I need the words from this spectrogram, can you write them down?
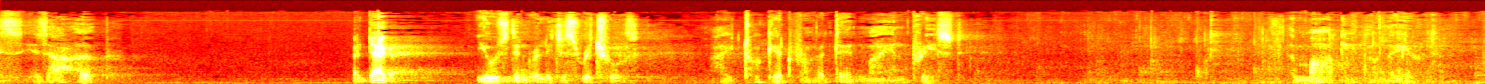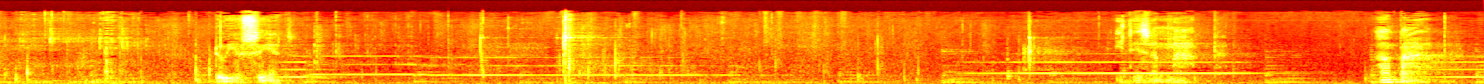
This is our hope. A dagger. Used in religious rituals. I took it from a dead Mayan priest. The marking on the hilt. Do you see it? It is a map. A map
